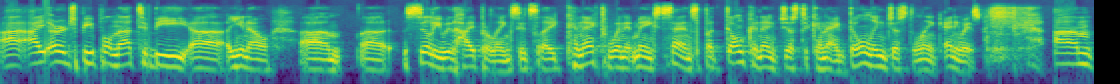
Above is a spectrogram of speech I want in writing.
I, I urge people not to be, uh, you know, um, uh, silly with hyperlinks. It's like connect when it makes sense, but don't connect just to connect. Don't link just to link. Anyways, um,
